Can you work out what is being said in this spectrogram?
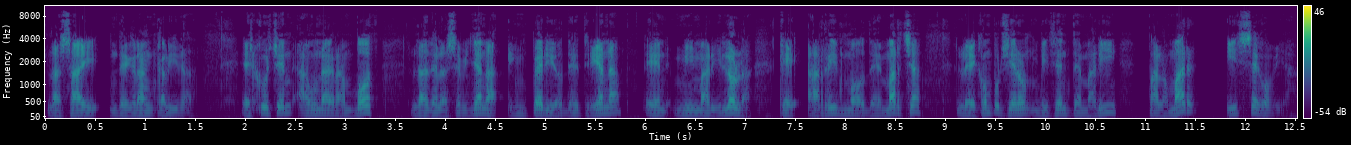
las hay de gran calidad. Escuchen a una gran voz la de la sevillana Imperio de Triana en Mi Marilola, que a ritmo de marcha le compusieron Vicente Marí, Palomar y Segovia.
